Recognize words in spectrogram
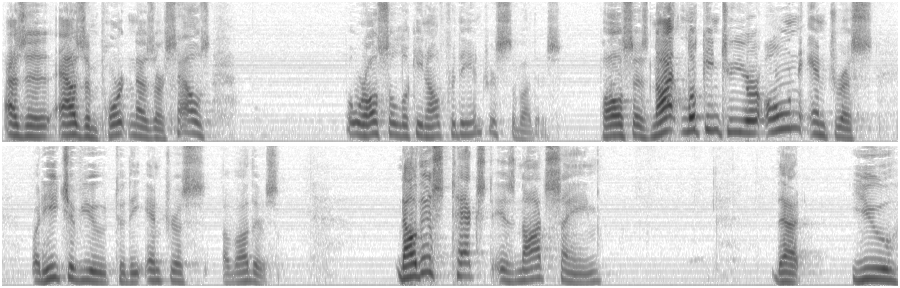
as, a, as important as ourselves, but we're also looking out for the interests of others. Paul says, not looking to your own interests, but each of you to the interests of others. Now, this text is not saying that you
